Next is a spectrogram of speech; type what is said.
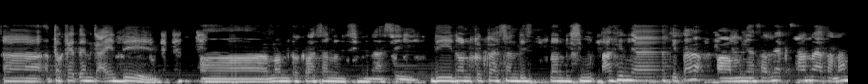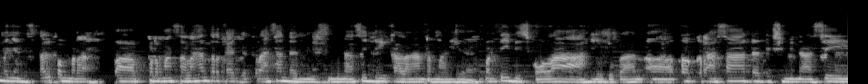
Uh, terkait NKID uh, non kekerasan non diskriminasi. Di non kekerasan non diskriminasi akhirnya kita uh, menyasarnya ke sana karena banyak sekali pemer, uh, permasalahan terkait kekerasan dan diskriminasi di kalangan remaja. Seperti di sekolah gitu kan. Uh, kekerasan dan diskriminasi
